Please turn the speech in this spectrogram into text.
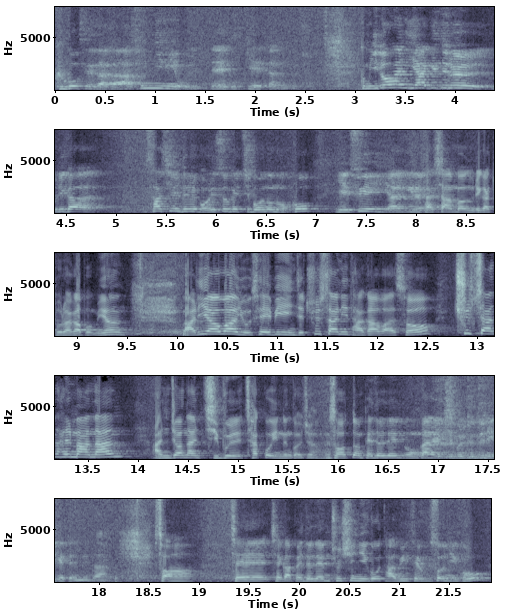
그곳에다가 손님이 올 때 묵게 했다는 거죠. 그럼 이러한 이야기들을 우리가 사실들을 머릿속에 집어넣고 예수의 이야기를 다시 한번 우리가 돌아가 보면 마리아와 요셉이 이제 출산이 다가와서 출산할 만한 안전한 집을 찾고 있는 거죠. 그래서 어떤 베들레헴 농가의 집을 두드리게 됩니다. 그래서 아, 제, 제가 베들레헴 출신이고 다윗의 후손이고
